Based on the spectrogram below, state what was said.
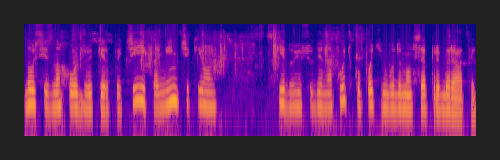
досі знаходжу кирпичі, і камінчики. Он. Скидую сюди на кучку, потім будемо все прибирати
